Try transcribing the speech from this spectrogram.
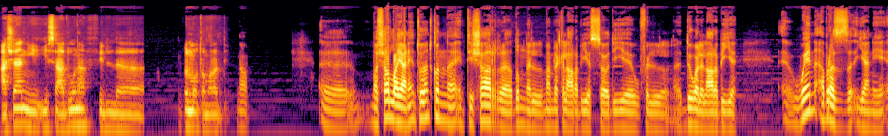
عشان يساعدونا في في المؤتمرات دي. نعم. ما شاء الله يعني أنتم عندكم انتشار ضمن المملكة العربية السعودية وفي الدول العربية. وين أبرز يعني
